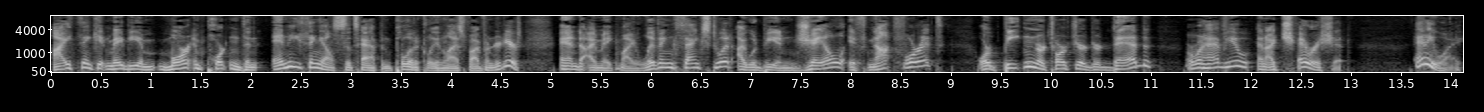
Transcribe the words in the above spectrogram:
I think it may be more important than anything else that's happened politically in the last 500 years. And I make my living thanks to it. I would be in jail if not for it, or beaten or tortured or dead, or what have you. And I cherish it. Anyway,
